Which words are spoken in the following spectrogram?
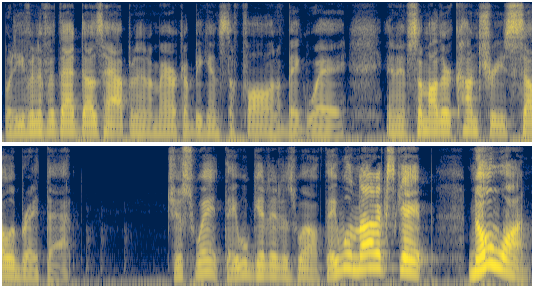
But even if that does happen and America begins to fall in a big way, and if some other countries celebrate that, just wait. They will get it as well. They will not escape. No one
